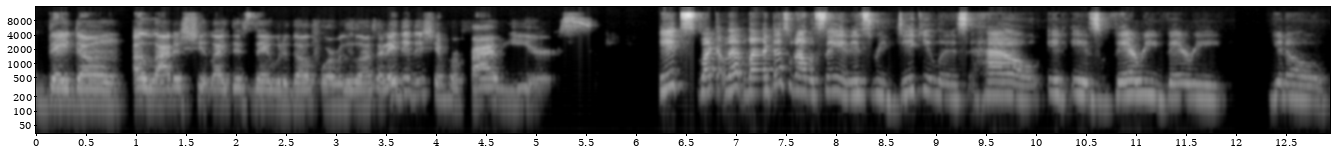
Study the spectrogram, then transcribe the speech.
they don't a lot of shit like this is able to go for a really long time. They did this shit for five years. It's like that, like that's what I was saying. It's ridiculous how it is very, very, you know,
